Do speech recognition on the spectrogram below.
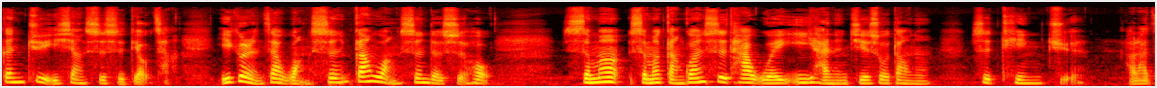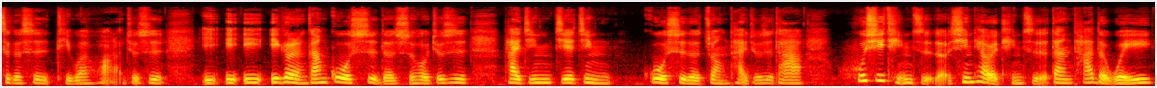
根据一项事实调查，一个人在往生刚往生的时候。什么什么感官是他唯一还能接受到呢？是听觉。好啦，这个是题外话了。就是一一一一个人刚过世的时候，就是他已经接近过世的状态，就是他呼吸停止了，心跳也停止了，但他的唯一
